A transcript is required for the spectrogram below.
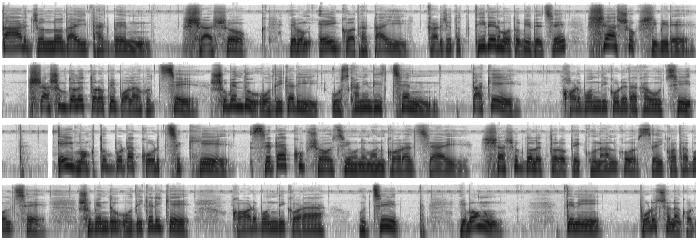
তার জন্য দায়ী থাকবেন শাসক। এবং এই কথাটাই কার্যত তীরের মতো বিঁধেছে শাসক শিবিরে। শাসক দলের তরফে বলা হচ্ছে, শুভেন্দু অধিকারী উস্কানি দিচ্ছেন। তাকে ঘরবন্দি করে রাখা উচিত। এই বক্তব্যটা করছে কে? সেটা খুব সহজে অনুমান করা যায়। শাসক দলের তরফে কুণাল ঘোষ এই কথা বলছে, শুভেন্দু অধিকারীকে ঘরবন্দি করা উচিত এবং তিনি প্ররোচনা কর,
